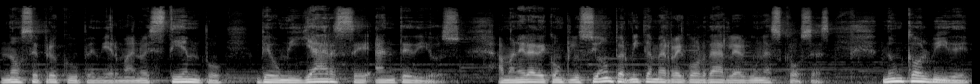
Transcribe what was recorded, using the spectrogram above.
no se preocupe, mi hermano, es tiempo de humillarse ante Dios. A manera de conclusión, permítame recordarle algunas cosas. Nunca olvide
